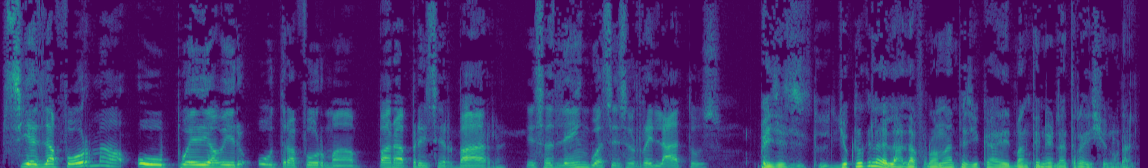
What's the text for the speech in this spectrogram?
si es la forma o puede haber otra forma para preservar esas lenguas, esos relatos. Pues es, yo creo que la, la, la forma más específica es mantener la tradición oral.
